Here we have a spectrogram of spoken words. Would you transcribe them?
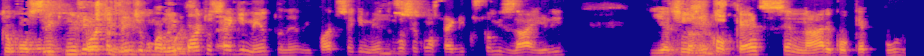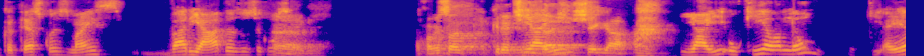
que eu consigo. Não, importa, que vende alguma não coisa. importa o é. segmento, né? Não importa o segmento, Isso. você consegue customizar ele e atingir Exatamente. qualquer cenário, qualquer público, até as coisas mais variadas você consegue. É. Conforme a sua criatividade aí, chegar. E aí, o que ela não. Que, aí,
